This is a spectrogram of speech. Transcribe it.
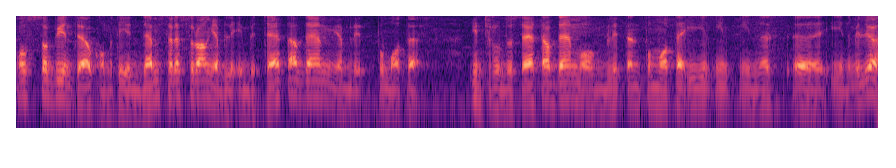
Og så begynte jeg å komme til deres restaurant. Jeg ble invitert av dem. Jeg ble på en måte introdusert av dem og blitt en på en måte i inn, innes, eh, innemiljø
